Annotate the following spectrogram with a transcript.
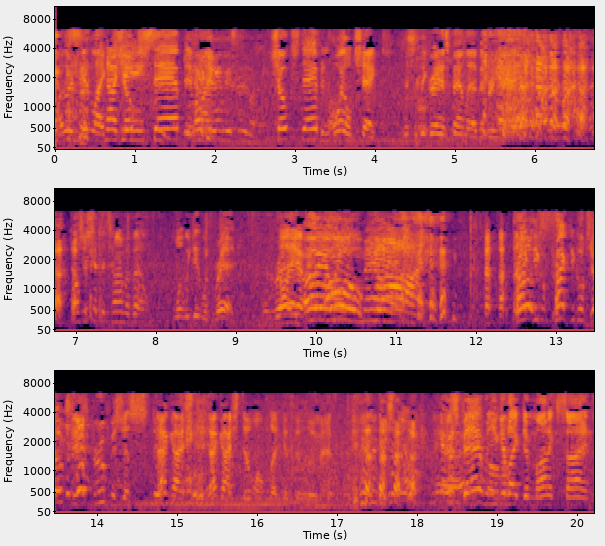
Other than like Not choke getting stabbed and like getting any sleep. choke stabbed and oil checked. This is the greatest family I've ever had. Don't just at the time about what we did with Red. With Oh, yeah. Oh, Oh, oh man. practical, practical jokes in this group is just stupid. That guy, that guy still won't play Cthulhu, man. It's bad when you get like demonic signs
